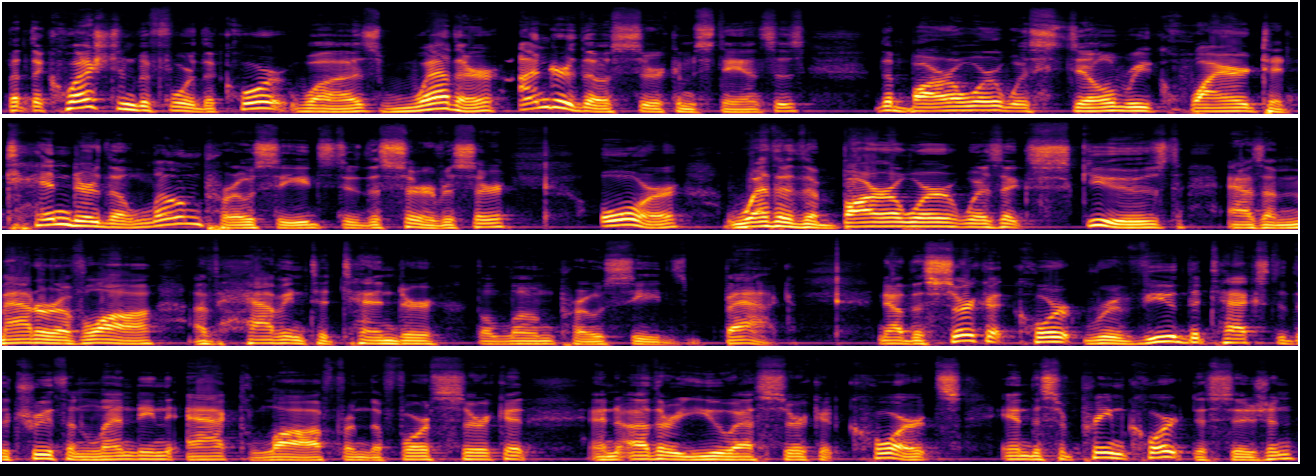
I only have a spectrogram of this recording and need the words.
But the question before the court was whether, under those circumstances, the borrower was still required to tender the loan proceeds to the servicer or whether the borrower was excused as a matter of law of having to tender the loan proceeds back. Now, the Circuit Court reviewed the text of the Truth in Lending Act law from the Fourth Circuit and other U.S. Circuit courts and the Supreme Court decision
